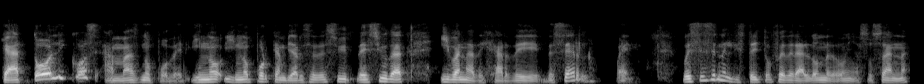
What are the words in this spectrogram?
católicos a más no poder y no, y no por cambiarse de, ciudad iban a dejar de, de serlo. Bueno, pues es en el Distrito Federal donde doña Susana,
